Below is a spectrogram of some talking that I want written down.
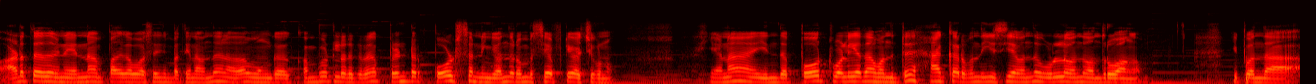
அடுத்தது என்ன- என்ன பாதுகாப்பு வசதின்னு பார்த்தீங்கன்னா வந்து அதாவது உங்கள் கம்ப்யூட்டரில் இருக்கிற பிரிண்டர் போர்ட்ஸை நீங்கள் வந்து ரொம்ப சேஃப்டியாக வச்சுக்கணும். ஏன்னா இந்த போர்ட் வழியாக தான் வந்துட்டு ஹேக்கர் வந்து ஈஸியாக வந்து உள்ளே வந்து வந்துடுவாங்க இப்போ இந்த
